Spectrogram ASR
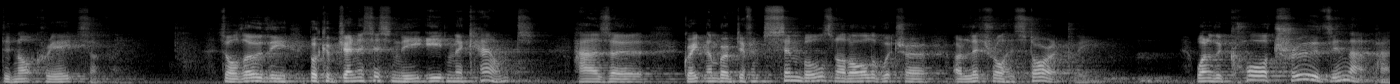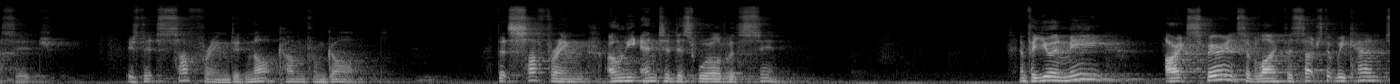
did not create suffering. So, although the book of Genesis and the Eden account has a great number of different symbols, not all of which are, are literal historically, one of the core truths in that passage is that suffering did not come from God that suffering only entered this world with sin. And for you and me, our experience of life is such that we can't,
